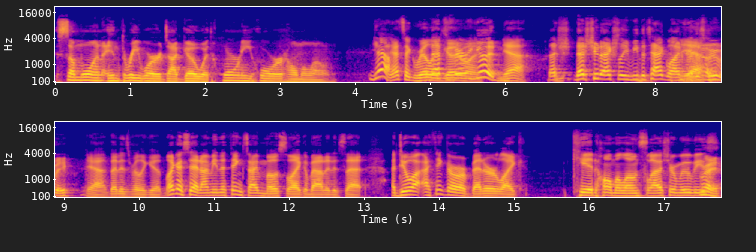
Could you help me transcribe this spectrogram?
someone in three words, I'd go with horny horror Home Alone. yeah. That's a really good. That's good very one. good. Yeah. That sh- that should actually be the tagline for this movie. Yeah, that is really good. Like I said, I mean, the things I most like about it is that I do. I think there are better like kid Home Alone slasher movies, Right.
